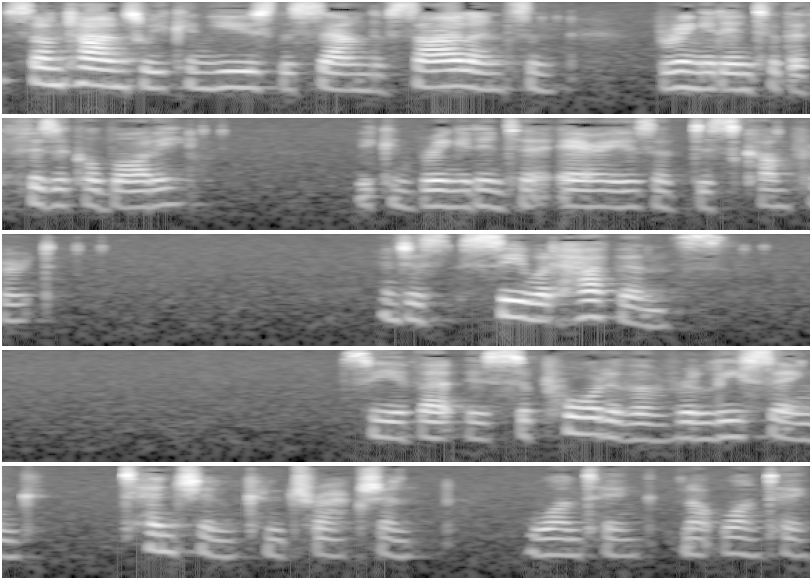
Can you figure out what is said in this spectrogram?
Sometimes we can use the sound of silence and bring it into the physical body. We can bring it into areas of discomfort and just see what happens. See if that is supportive of releasing tension, contraction, wanting, not wanting.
